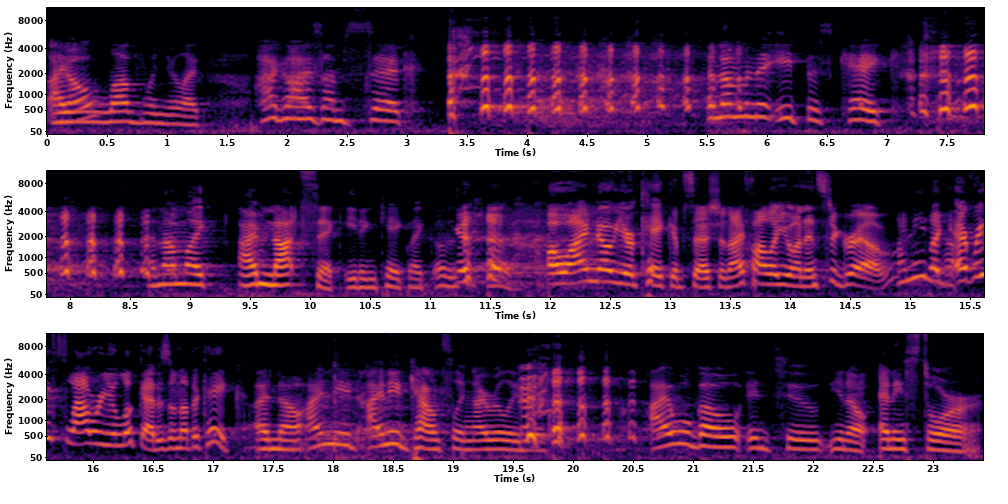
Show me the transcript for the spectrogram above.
I know? love when you're like, "Hi guys, I'm sick." and I'm gonna eat this cake. and I'm like, I'm not sick eating cake. Like, oh, this is good. oh, I know your cake obsession. I follow you on Instagram. I need like every flower you look at is another cake. I know. I need I need counseling. I really do. I will go into you know any store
